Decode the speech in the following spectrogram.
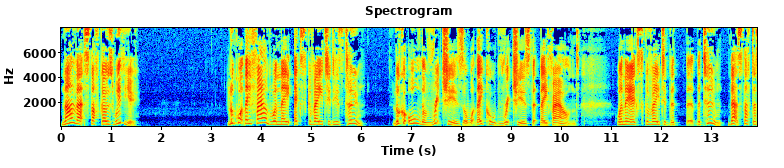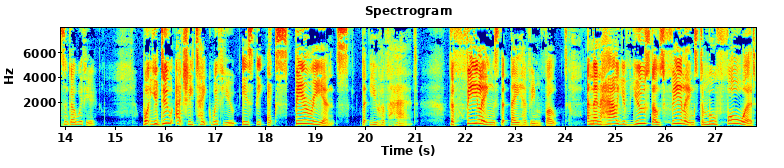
none of that stuff goes with you. Look what they found when they excavated his tomb. Look at all the riches, or what they called riches, that they found when they excavated the, the, the tomb. That stuff doesn't go with you. What you do actually take with you is the experience that you have had, the feelings that they have invoked, and then how you've used those feelings to move forward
